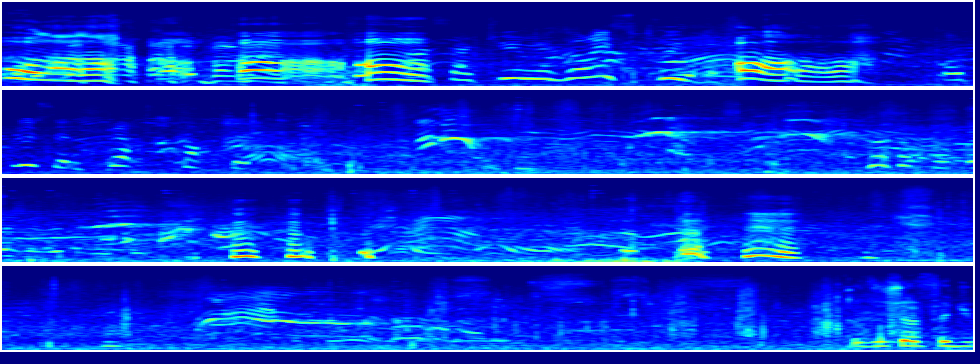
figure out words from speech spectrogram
Oh là là. Oh, Ah, oh, ça tue mes oreilles, ce truc. oh là là. En plus, elle perce parfait. T'as déjà fait du.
